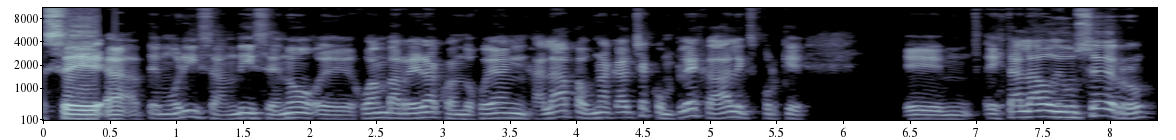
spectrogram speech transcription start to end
se, atemorizan, dice, ¿no? Eh, Juan Barrera cuando juegan en Jalapa, una cancha compleja, Alex, porque eh, está al lado de un cerro,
